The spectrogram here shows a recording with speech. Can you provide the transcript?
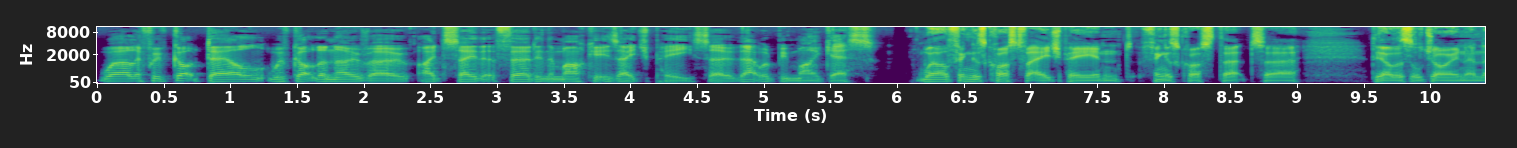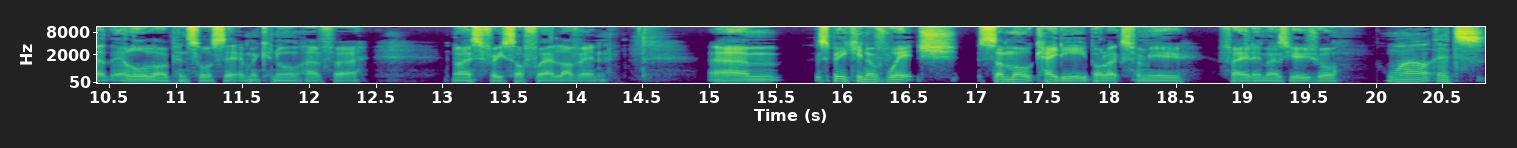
Well, if we've got Dell, we've got Lenovo. I'd say that third in the market is HP. So that would be my guess. Well, fingers crossed for HP, and fingers crossed that uh, the others will join and that they'll all open source it, and we can all have uh, nice free software loving. Um, speaking of which, some more KDE bollocks from you, Phelim, as usual. Well, it's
